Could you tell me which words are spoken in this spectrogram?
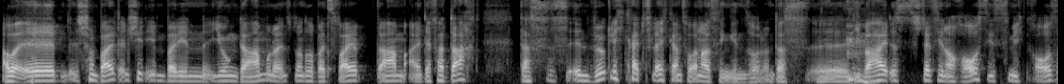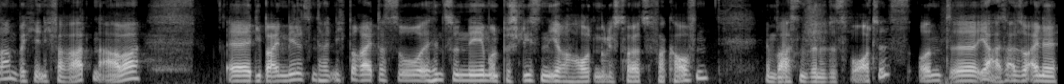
Aber äh, schon bald entsteht eben bei den jungen Damen oder insbesondere bei zwei Damen der Verdacht, dass es in Wirklichkeit vielleicht ganz woanders hingehen soll. Und das, äh, die Wahrheit ist, stellt sich noch raus, die ist ziemlich grausam, will ich hier nicht verraten, aber äh, die beiden Mädels sind halt nicht bereit, das so hinzunehmen und beschließen, ihre Haut möglichst teuer zu verkaufen, im wahrsten Sinne des Wortes. Und äh, ja, ist also eine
